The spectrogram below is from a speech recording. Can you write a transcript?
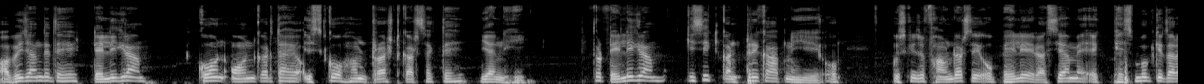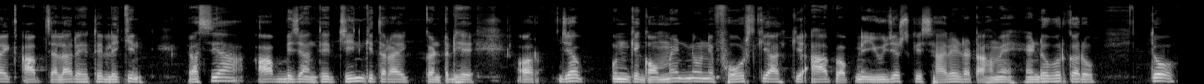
अभी जान देते हैं, टेलीग्राम कौन ऑन करता है, इसको हम ट्रस्ट कर सकते हैं या नहीं। तो टेलीग्राम किसी कंट्री का ऐप नहीं है वो उसके जो फाउंडर्स है, वो पहले रसिया में एक फेसबुक की तरह एक ऐप चला रहे थे, लेकिन रसिया आप भी जानते हैं, चीन की तरह एक कंट्री है, और जब उनके गवर्नमेंट ने उन्हें फोर्स किया कि आप अपने यूज़र्स के सारे डाटा हमें हैंड ओवर करो तो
